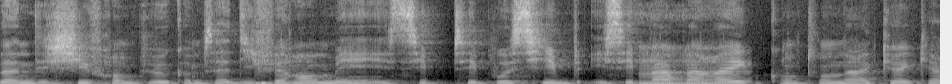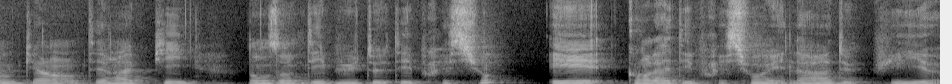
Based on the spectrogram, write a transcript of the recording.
donne des chiffres un peu comme ça différents, mais c'est possible. Et c'est pas Mhm. pareil quand on accueille quelqu'un en thérapie dans un début de dépression et quand la dépression est là depuis euh,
